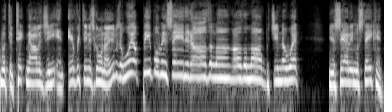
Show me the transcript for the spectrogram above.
with the technology and everything that's going on. It was well, people have been saying it all along, all along, but you know what? You're sadly mistaken.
